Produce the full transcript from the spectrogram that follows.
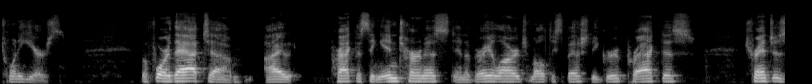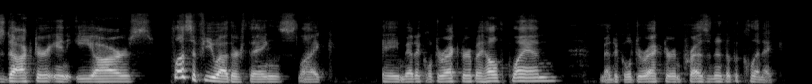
20 years. Before that, um, I practicing internist in a very large multi-specialty group practice, trenches doctor in ERs, plus a few other things like a medical director of a health plan, medical director and president of a clinic.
